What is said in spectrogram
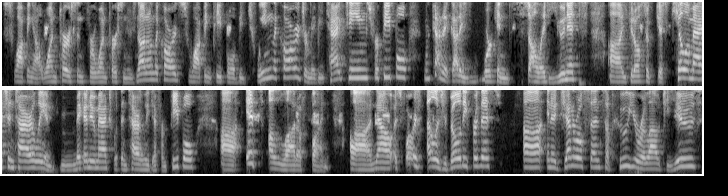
swapping out one person for one person who's not on the card, swapping people between the cards, or maybe tag teams for people. We kind of got to work in solid units. Uh, you could also just kill a match entirely and make a new match with entirely different people. Uh, it's a lot of fun. Uh, now, as far as eligibility for this, uh, in a general sense of who you're allowed to use,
